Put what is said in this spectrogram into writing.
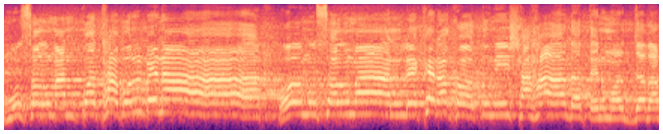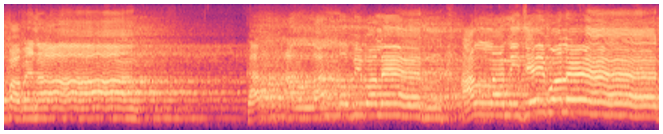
মুসলমান কথা বলবে না। ও মুসলমান, লেখে রাখো, তুমি শাহাদাতের মর্যাদা পাবে না। কারণ আল্লাহ নবী বলেন, আল্লাহ নিজেই বলেন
